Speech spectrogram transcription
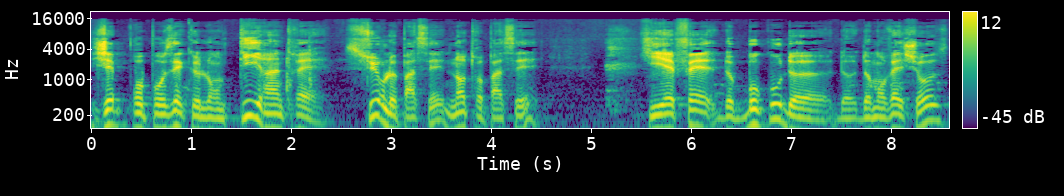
J'ai proposé que l'on tire un trait sur le passé, notre passé, qui est fait de beaucoup de mauvaises choses,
